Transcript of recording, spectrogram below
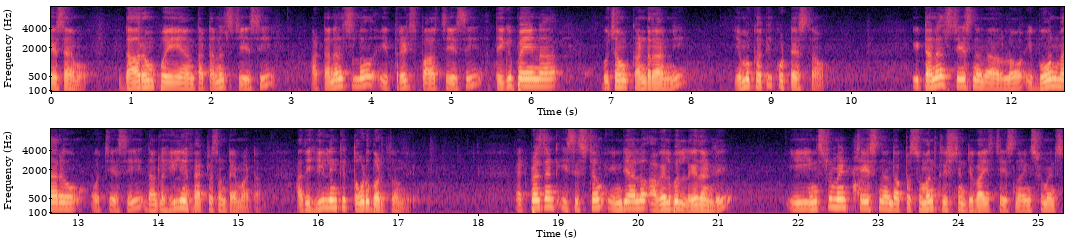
చేశాము. దారం పోయేంత టనల్స్ చేసి ఆ టనల్స్లో ఈ థ్రెడ్స్ పాస్ చేసి తెగిపోయిన భుజం కండరాన్ని ఎముకకి కుట్టేస్తాం. ఈ టనల్స్ చేసిన దానిలో ఈ బోన్ మ్యారో వచ్చేసి దాంట్లో హీలింగ్ ఫ్యాక్టర్స్ ఉంటాయన్నమాట. అది హీలింగ్కి తోడుపడుతుంది. అట్ ప్రజెంట్ ఈ సిస్టమ్ ఇండియాలో అవైలబుల్ లేదండి. ఈ ఇన్స్ట్రుమెంట్ చేసిన డాక్టర్ సుమంత్ కృష్ణన్ డివైస్ చేసిన ఇన్స్ట్రుమెంట్స్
